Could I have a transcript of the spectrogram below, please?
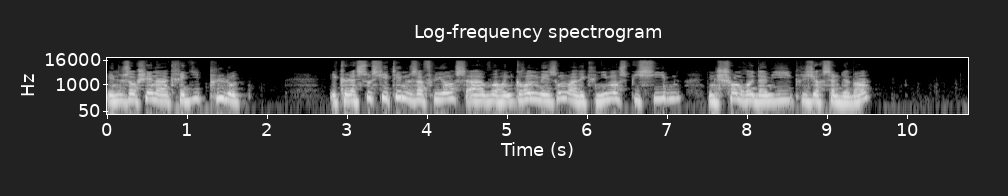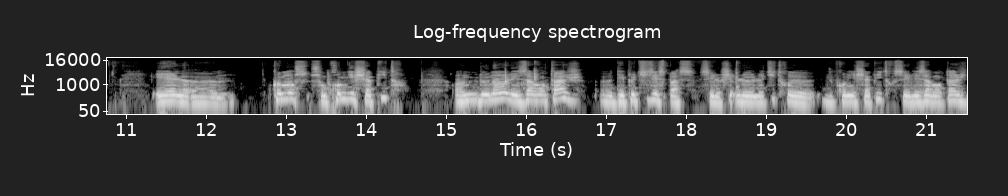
et nous enchaîne à un crédit plus long. Et que la société nous influence à avoir une grande maison avec une immense piscine, une chambre d'amis, plusieurs salles de bain. Et elle euh, commence son premier chapitre en nous donnant les avantages des petits espaces. C'est le, titre du premier chapitre, c'est les avantages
